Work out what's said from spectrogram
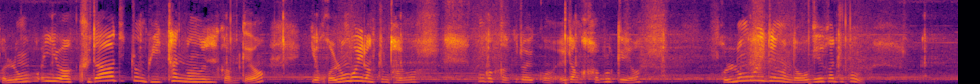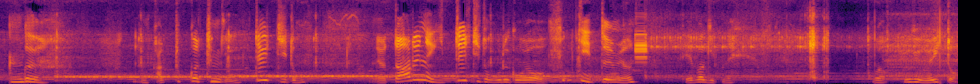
벌룬보이와 그다지 좀 비슷한 놈을 가볼게요. 이게 벌룬보이랑 좀 닮은 것 같기도 했고 일단 가볼게요. 벌룬보이들만 나오게 해가지고 근데 가축 같은 게 입될지도. 내가 다른 애 입될지도 모르고요. 속지 입들면 대박이네. 뭐야 여기 왜 있어?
